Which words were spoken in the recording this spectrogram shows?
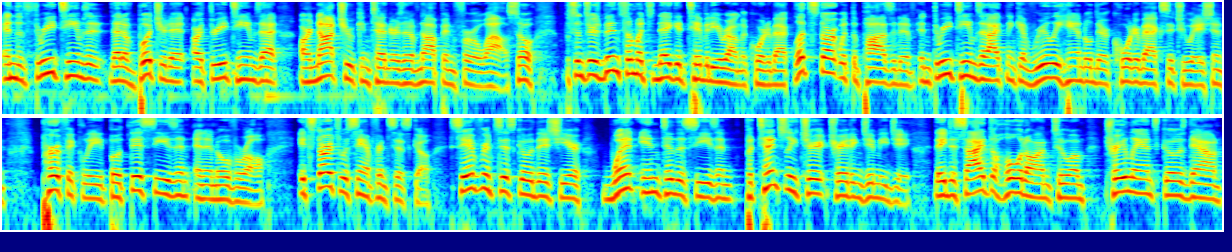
And the three teams that, that, have butchered it are three teams that are not true contenders that have not been for a while. So since there's been so much negativity around the quarterback let's start with the positive. And three teams that i think have really handled their quarterback situation perfectly both this season and, and overall it starts with San Francisco. San Francisco this year went into the season potentially tra- trading Jimmy G. They decide to hold on to him. Trey Lance goes down.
